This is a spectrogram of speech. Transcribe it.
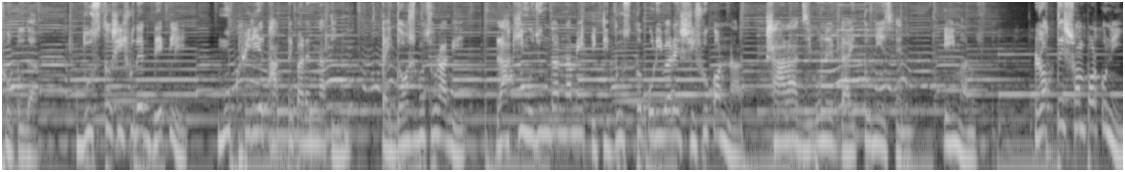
ছোটুদা দুস্থ শিশুদের দেখলে মুখ ফিরিয়ে থাকতে পারেন না তিনি। তাই দশ বছর আগে রাখি মজুমদার নামে একটি দুস্থ পরিবারের শিশুকন্যা সারা জীবনের দায়িত্ব নিয়েছেন এই মানুষটি। রক্তের সম্পর্ক নেই,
